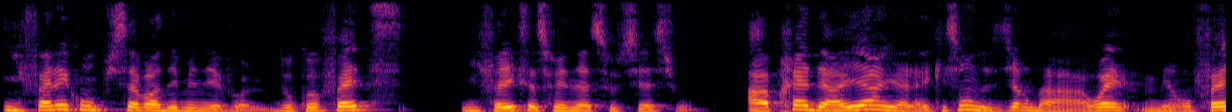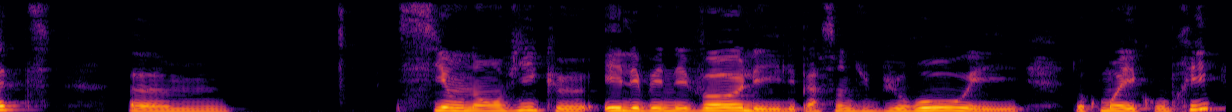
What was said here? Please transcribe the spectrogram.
il fallait qu'on puisse avoir des bénévoles. Donc en fait, il fallait que ça soit une association. Après, derrière, il y a la question de se dire, bah ouais, mais en fait, euh, si on a envie que et les bénévoles et les personnes du bureau et donc moi y compris,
